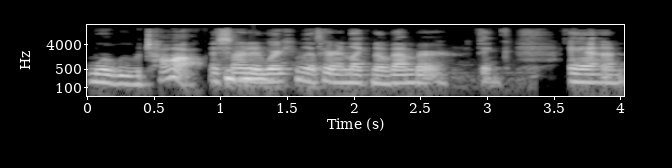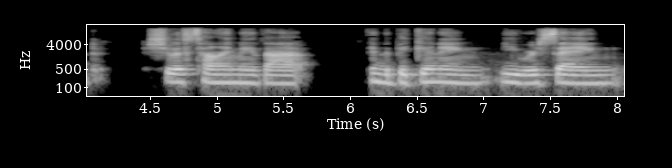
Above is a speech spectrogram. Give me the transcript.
when we would talk, I started mm-hmm. working with her in like November, I think, and she was telling me that in the beginning you were saying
